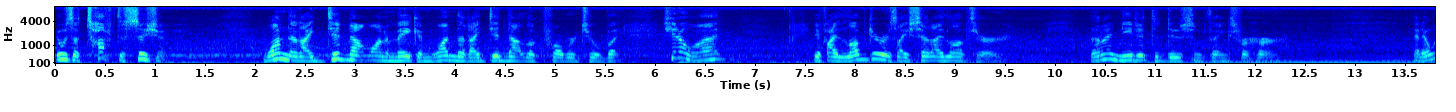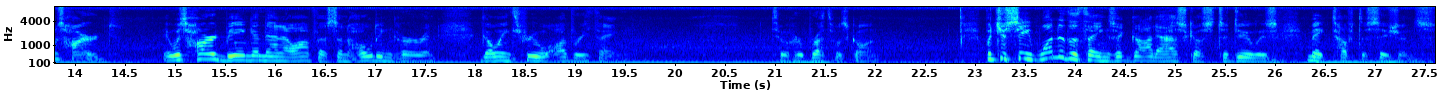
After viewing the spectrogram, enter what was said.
It was a tough decision, one that I did not want to make and one that I did not look forward to. But do you know what? If I loved her as I said I loved her, then I needed to do some things for her. And it was hard. It was hard being in that office and holding her and going through everything till her breath was gone. But you see, one of the things that God asks us to do is make tough decisions.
